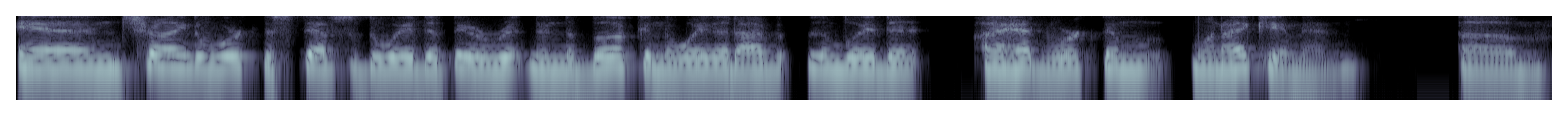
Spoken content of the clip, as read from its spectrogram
and trying to work the steps the way that they were written in the book and the way that I the way that I had worked them when I came in. Um,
